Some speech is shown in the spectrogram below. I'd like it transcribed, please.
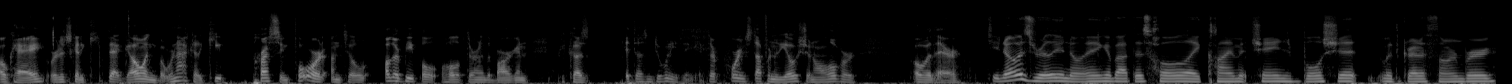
Okay, we're just going to keep that going, but we're not going to keep pressing forward until other people hold up their end of the bargain because it doesn't do anything. If they're pouring stuff into the ocean all over over there, Do you know what's really annoying about this whole like climate change bullshit with Greta Thunberg?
